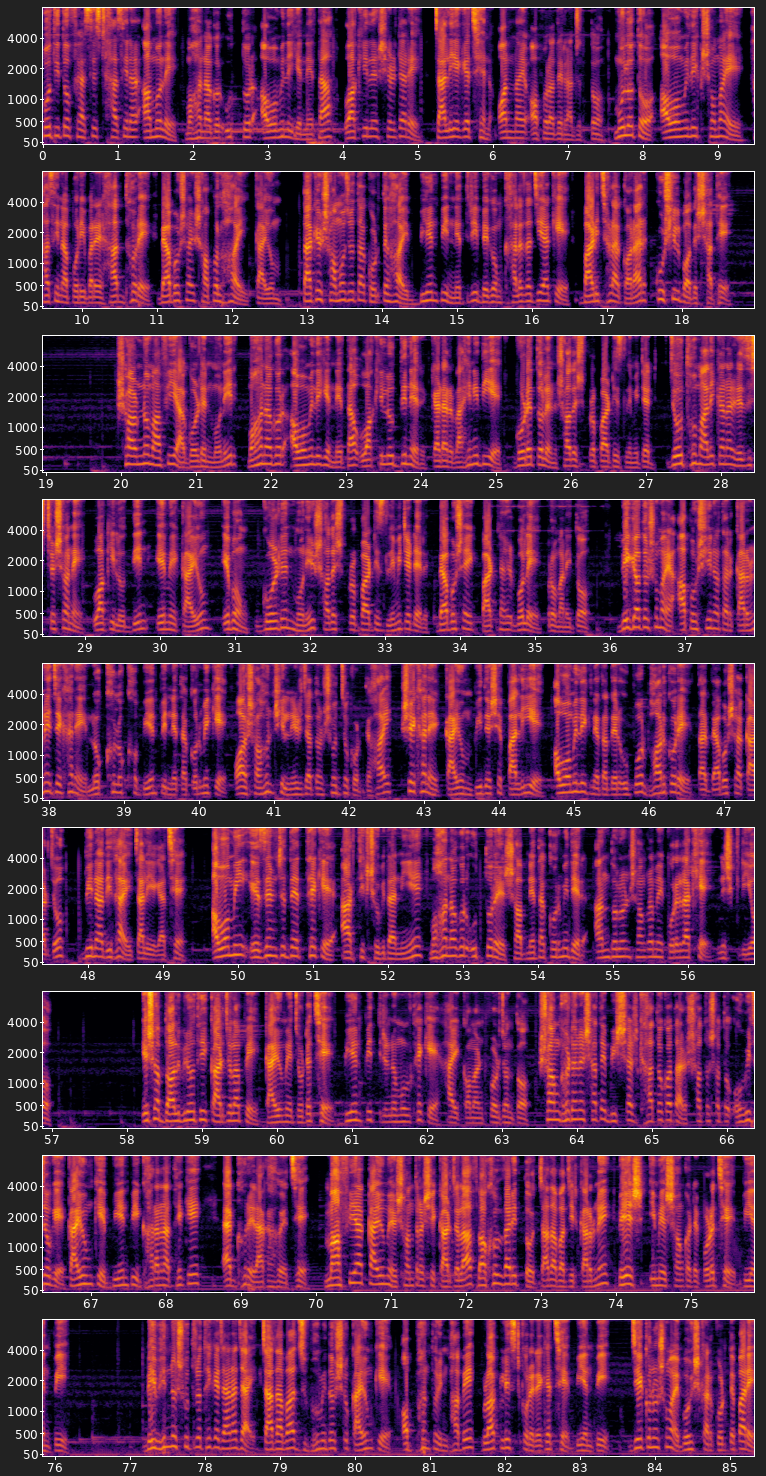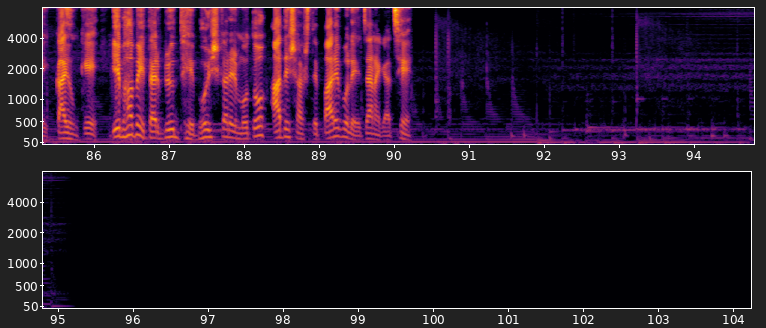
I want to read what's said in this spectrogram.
পতিত ফ্যাসিস্ট হাসিনার আমলে মহানগর উত্তর আওয়ামী লীগের নেতা ওয়াকিলের শেল্টারে চালিয়ে গেছেন অন্যায় অপরাধের রাজত্ব। মূলত আওয়ামী লীগ সময়ে হাসিনা পরিবারের হাত ধরে ব্যবসায় সফল হয় কায়ুম। তাকে সমঝোতা করতে হয় বিএনপির নেত্রী বেগম খালেদা জিয়াকে বাড়ি ছাড়া করার কুশিলবদের সাথে। স্বর্ণ মাফিয়া গোল্ডেন মনির, মহানগর আওয়ামী লীগের নেতা ওয়াকিল উদ্দিনের ক্যাডার বাহিনী দিয়ে গড়ে তোলেন স্বদেশ প্রপার্টিজ লিমিটেড। যৌথ মালিকানার রেজিস্ট্রেশনে ওয়াকিল উদ্দিন এম এ কায়ুম এবং গোল্ডেন মনির স্বদেশ প্রপার্টিজ লিমিটেডের ব্যবসায়িক পার্টনার বলে প্রমাণিত। বিগত সময়ে আপোষহীনতার কারণে যেখানে লক্ষ লক্ষ বিএনপির নেতাকর্মীকে অসহনশীল নির্যাতন সহ্য করতে হয়, সেখানে কায়ুম বিদেশে পালিয়ে আওয়ামী লীগ নেতাদের উপর ভর করে তার ব্যবসা কার্য বিনা দ্বিধায় চালিয়ে গেছে। আওয়ামী এজেন্টদের থেকে আর্থিক সুবিধা নিয়ে মহানগর উত্তরের সব নেতাকর্মীদের আন্দোলন সংগ্রামে করে রাখে নিষ্ক্রিয়। এসব দলবিরোধী কার্যকলাপে কায়ুমে চটেছে বিএনপি তৃণমূল থেকে হাইকমান্ড পর্যন্ত। সংগঠনের সাথে বিশ্বাসঘাতকতার শত শত অভিযোগে কায়ুমকে বিএনপি ঘরানা থেকে একঘরে রাখা হয়েছে। মাফিয়া কায়ুমের সন্ত্রাসী কার্যকলাপ, দখলদারিত্ব, চাঁদাবাজির কারণে বেশ ইমেজ সংকটে পড়েছে বিএনপি। বিভিন্ন সূত্র থেকে জানা যায়, চাঁদাবাজ ভূমিদস্যু কায়ুমকে অভ্যন্তরীণভাবে ব্লকলিস্ট করে রেখেছে বিএনপি যে কোনো সময় বহিষ্কার করতে পারে কায়ুমকে। এভাবে তার বিরুদ্ধে বহিষ্কারের মতো আদেশ আসতে পারে বলে জানা গেছে।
